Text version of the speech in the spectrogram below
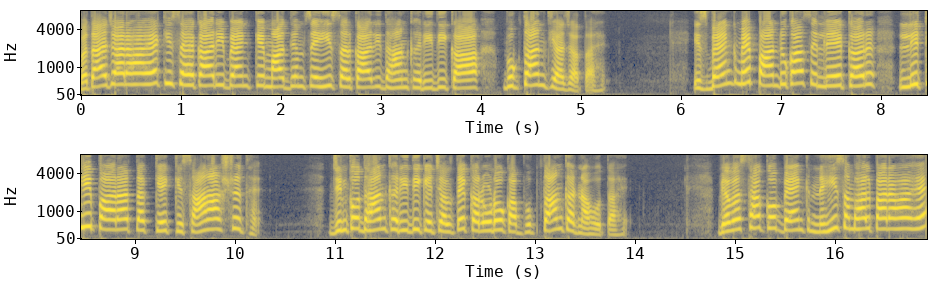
बताया जा रहा है कि सहकारी बैंक के माध्यम से ही सरकारी धान खरीदी का भुगतान किया जाता है। इस बैंक में पांडुका से लेकर लिटीपारा तक के किसान आश्रित हैं, जिनको धान खरीदी के चलते करोड़ों का भुगतान करना होता है। व्यवस्था को बैंक नहीं संभाल पा रहा है,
